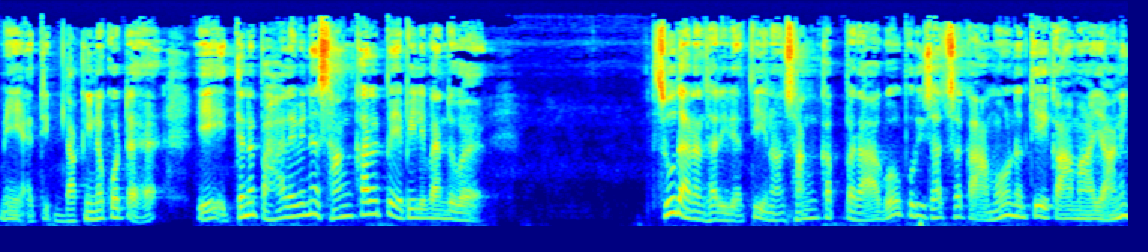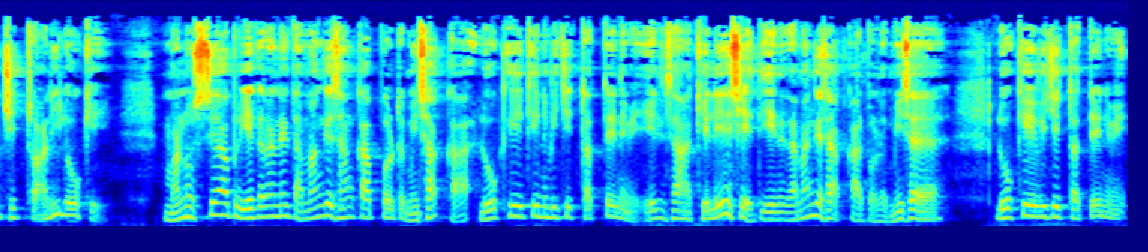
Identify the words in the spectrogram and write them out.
මේ ඇති දකින්නකොට ඒ එතන පහළ වෙන සංකල්පය පිළිබඳව සූදානම් ශරීරයක් තියෙනවා සංකප්ප රාගෝ පුරිසස්ස කාමෝ නතේ කාමායානි චිත්‍රානි ලෝකේ මිනිස්සයා ප්‍රිය කරන්නේ තමන්ගේ සංකප්ප වලට මිසක්කා ලෝකයේ තියෙන විචිත්තත්වේ නෙවෙයි. ඒ නිසා කෙලෙසේ තියෙන තමන්ගේ සංකල්ප වල මිස ලෝකයේ විචිත්තත්වේ නෙවෙයි.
